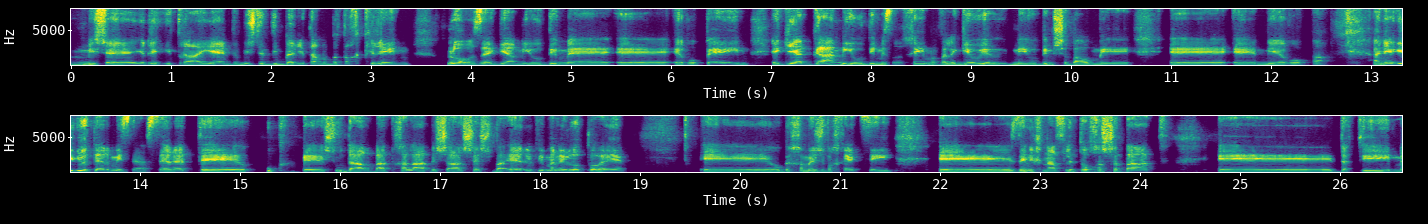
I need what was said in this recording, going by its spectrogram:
מי שהתראיין ומי שדיבר איתנו בתחקירים, לא, זה הגיע מיהודים אה, אה, אירופאים, הגיע גם מיהודים מזרחים, אבל הגיעו מיהודים שבאו מ, אה, אה, מאירופה. אני אגיד יותר מזה, הסרט אה, אה, שודר בהתחלה בשעה שש בערב, אם אני לא טועה, אה, או בחמש וחצי, אה, זה נכנס לתוך השבת, אה, דתיים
